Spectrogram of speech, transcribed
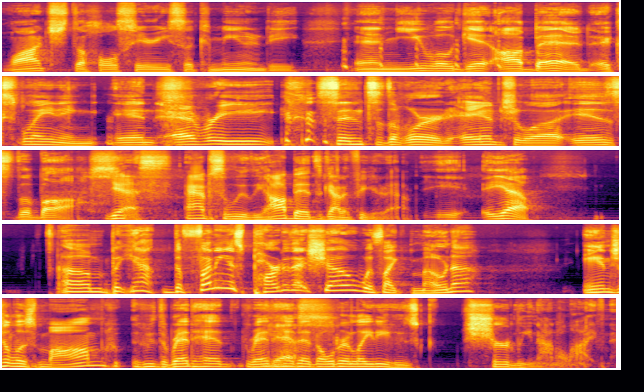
watch the whole series of Community, and you will get Abed explaining in every sense of the word, Angela is the boss. Yes, absolutely. Abed's got it figured out. Y- yeah. Um, but yeah, the funniest part of that show was like Mona, Angela's mom, who, who's the redhead, redheaded Yes. older lady who's surely not alive now.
